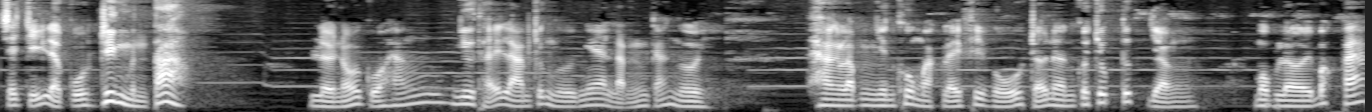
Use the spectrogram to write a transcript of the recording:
sẽ chỉ là của riêng mình ta. Lời nói của hắn như thể làm cho người nghe lạnh cả người. Hàng Lập nhìn khuôn mặt Lệ Phi Vũ trở nên có chút tức giận. Một lời bất phát,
